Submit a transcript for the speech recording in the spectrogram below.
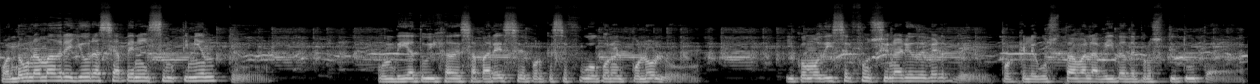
Cuando una madre llora se apena el sentimiento un día tu hija desaparece porque se fugó con el pololo. Y como dice el funcionario de verde, porque le gustaba la vida de prostituta,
